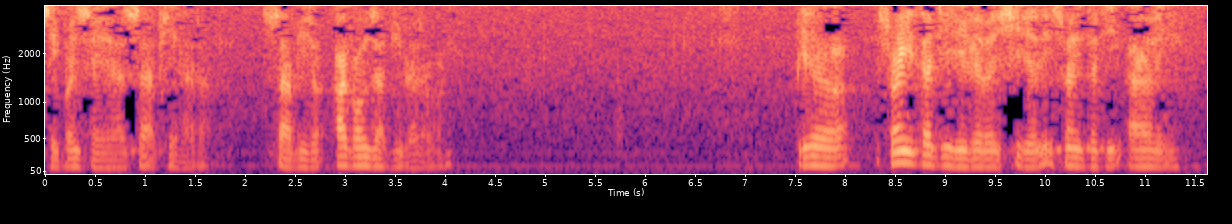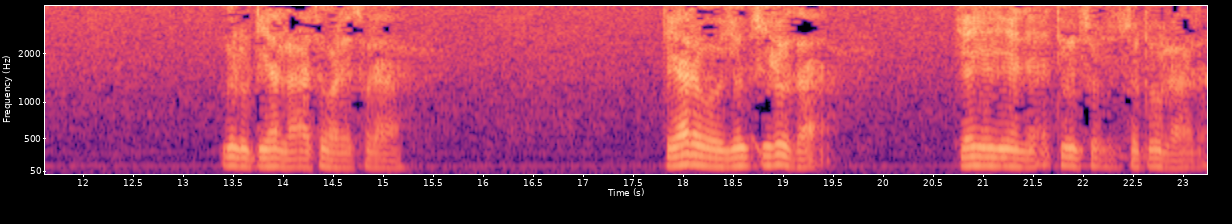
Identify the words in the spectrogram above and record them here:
စိတ်ပိုင်းဆိုင်ရာစဖြစ်လာတော့စပြီးတော့အာကောင်းစပြုလာတော့ ပါပြီးတော့စွမ်းရည်တတ္တိတွေလည်းပဲရှိတယ်လေစွမ်းရည်တတ္တိအားတွေခုလိုတရားလာဆိုရတယ်ဆိုတာတရားတော်ကိုယုံကြည်လို့သာရဲရဲရဲနဲ့အတူဆိုဆိုတိုးလာတာ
